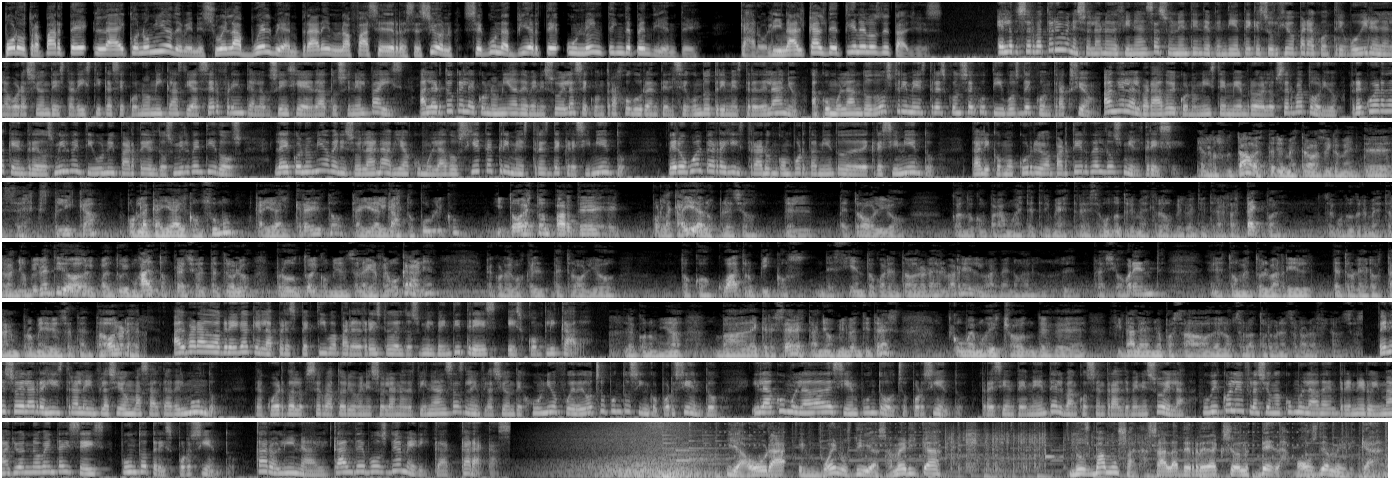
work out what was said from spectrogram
Por otra parte, la economía de Venezuela vuelve a entrar en una fase de recesión, según advierte un ente independiente. Carolina Alcalde tiene los detalles. El Observatorio Venezolano de Finanzas, un ente independiente que surgió para contribuir en la elaboración de estadísticas económicas y hacer frente a la ausencia de datos en el país, alertó que la economía de Venezuela se contrajo durante el segundo trimestre del año, acumulando dos trimestres consecutivos de contracción. Ángel Alvarado, economista y miembro del observatorio, recuerda que entre 2021 y parte del 2022, la economía venezolana había acumulado siete trimestres de crecimiento, pero vuelve a registrar un comportamiento de decrecimiento, tal y como ocurrió a partir del 2013. El resultado de este trimestre básicamente se explica por la caída del consumo, caída del crédito, caída del gasto público y todo esto en parte eh, por la caída de los precios del petróleo cuando comparamos este trimestre, segundo trimestre de 2023 respecto al segundo trimestre del año 2022, en el cual tuvimos altos precios del petróleo producto del comienzo de la guerra en Ucrania. Recordemos que el petróleo tocó cuatro picos de 140 dólares el barril, al menos el, precio Brent. En este momento el barril petrolero está en promedio en 70 dólares. Alvarado agrega que la perspectiva para el resto del 2023 es complicada. La economía va a decrecer este año 2023, como hemos dicho desde finales del año pasado del Observatorio Venezolano de Finanzas. Venezuela registra la inflación más alta del mundo. De acuerdo al Observatorio Venezolano de Finanzas, la inflación de junio fue de 8.5% y la acumulada de 100.8%. Recientemente, el Banco Central de Venezuela ubicó la inflación acumulada entre enero y mayo en 96.3%. Carolina Alcalde, Voz de América, Caracas. Y ahora, en Buenos Días América, nos vamos a la sala de redacción de La Voz de América.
